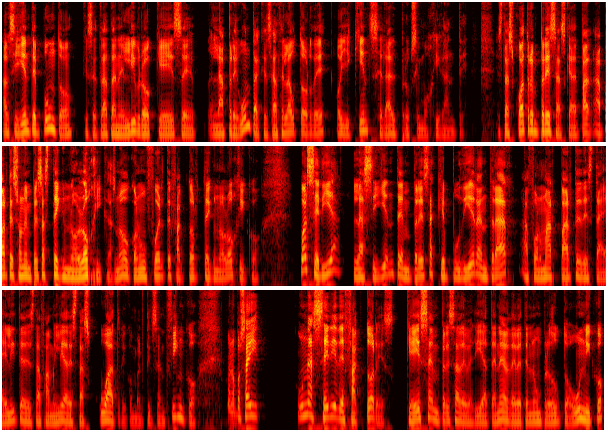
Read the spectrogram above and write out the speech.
al siguiente punto que se trata en el libro, que es eh, la pregunta que se hace el autor de, oye, ¿quién será el próximo gigante? Estas cuatro empresas, que aparte son empresas tecnológicas, ¿no? Con un fuerte factor tecnológico. ¿Cuál sería la siguiente empresa que pudiera entrar a formar parte de esta élite, de esta familia, de estas cuatro y convertirse en cinco? Bueno, pues hay una serie de factores que esa empresa debería tener. Debe tener un producto único,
